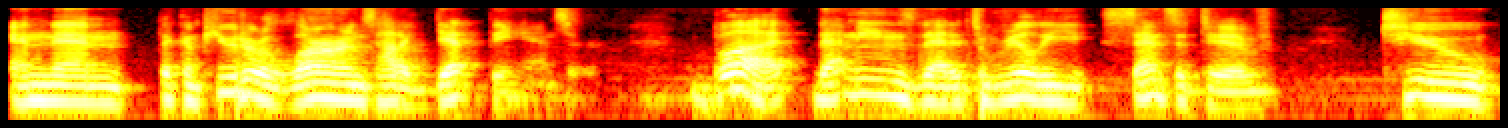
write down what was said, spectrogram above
and then the computer learns how to get the answer. But that means that it's really sensitive to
